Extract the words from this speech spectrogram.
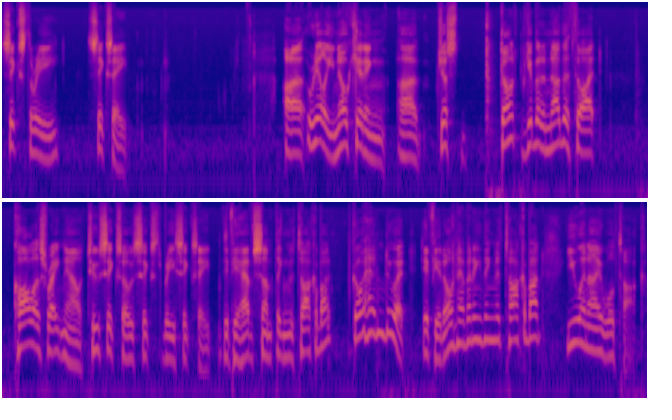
6368. Uh, really, no kidding. Uh, just don't give it another thought. Call us right now, 260 6368. If you have something to talk about, go ahead and do it. If you don't have anything to talk about, you and I will talk.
